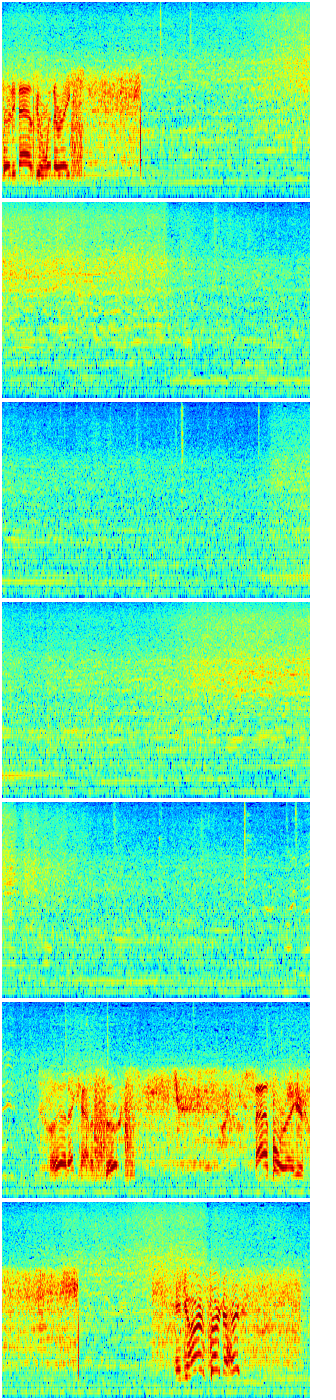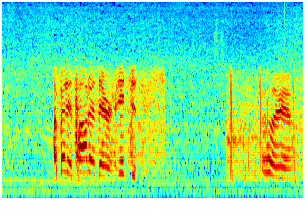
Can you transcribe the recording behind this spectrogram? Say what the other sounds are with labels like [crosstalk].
39 is going to win the race. Oh, well, that kind of sucks. Nine more right here. Is your arm starting to hurt? I bet it's hot in there, itching. Oh, yeah.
